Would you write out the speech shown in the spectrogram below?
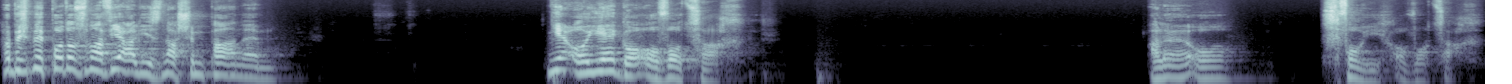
abyśmy porozmawiali z naszym Panem. Nie o Jego owocach, ale o swoich owocach.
